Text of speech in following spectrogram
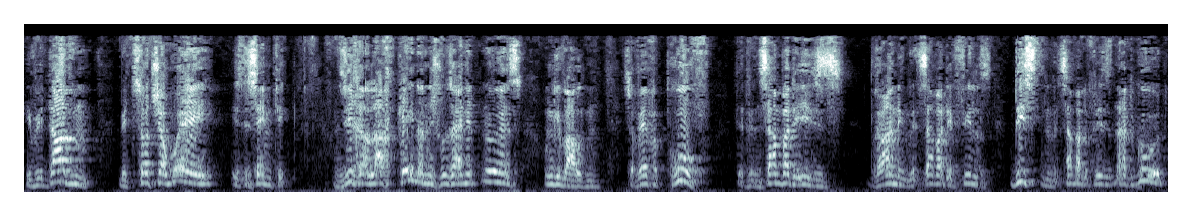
If we daven with such a way, it's the same thing. Und sicher lacht keiner nicht von seinen Nues und Gewalten. So we have a proof that when somebody is drowning, when somebody feels distant, when somebody feels not good,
